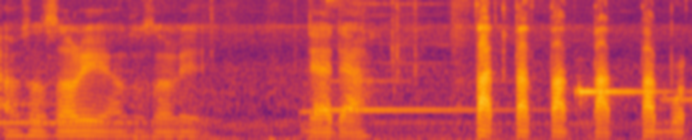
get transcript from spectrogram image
I'm so sorry I'm so sorry เดี๋ยวเดี๋ยวตัดตัดตัดตัดตัดบท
